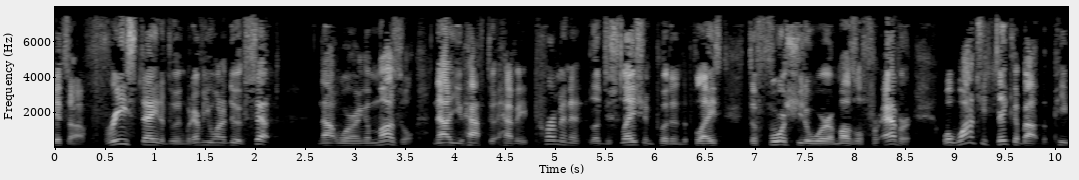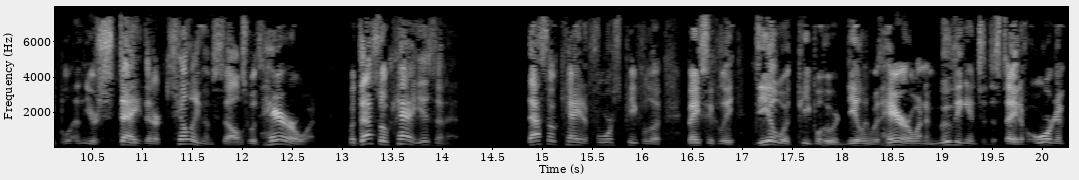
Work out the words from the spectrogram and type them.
It's a free state of doing whatever you want to do except not wearing a muzzle. Now you have to have a permanent legislation put into place to force you to wear a muzzle forever. Well, why don't you think about the people in your state that are killing themselves with heroin? But that's okay, isn't it? That's okay to force people to basically deal with people who are dealing with heroin and moving into the state of Oregon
